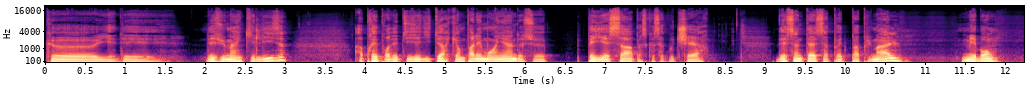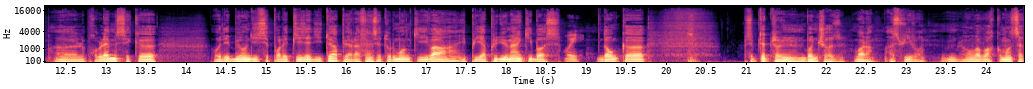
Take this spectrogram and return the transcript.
qu'il y ait des, des humains qui lisent. Après, pour des petits éditeurs qui n'ont pas les moyens de se payer ça, parce que ça coûte cher, des synthèses, ça peut être pas plus mal. Mais bon, euh, le problème, c'est que au début, on dit c'est pour les petits éditeurs, puis à la fin, c'est tout le monde qui y va. hein. et puis, il n'y a plus d'humains qui bossent. Oui. Donc, euh, c'est peut-être une bonne chose. Voilà, à suivre. On va voir comment ça,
